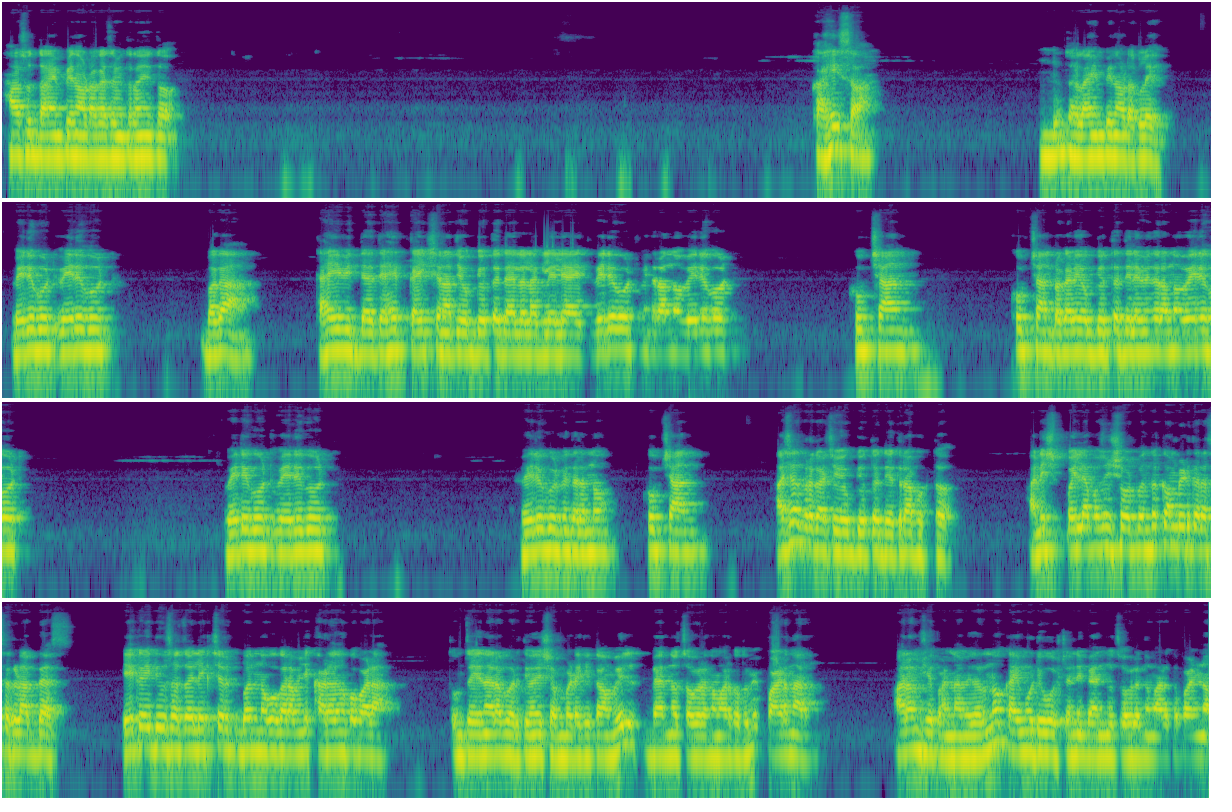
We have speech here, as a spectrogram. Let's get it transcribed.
हा सुद्धा एम पी नाव टाकायचा मित्रांनो इथं. काहीसा झाला एम पी नाव टाकलंय व्हेरी गुड व्हेरी गुड बघा काही विद्यार्थी आहेत काही क्षणात योग्य उत्तर द्यायला लागलेले आहेत. व्हेरी गुड मित्रांनो व्हेरी गुड खूप छान. खूप छान प्रकारे योग्य उत्तर दिले मित्रांनो. Very good very good very good very good मित्रांनो. खूप छान. अशाच प्रकारचे योग्य उत्तर देत राहा फक्त. आणि पहिल्यापासून शेवटपर्यंत कंप्लीट करा सगळा अभ्यास. एकही दिवसाचा लेक्चर बंद नको करा म्हणजे खाडा नको पाडा. तुमचं येणाऱ्या भरतीमध्ये शंभर टक्के काम होईल. ब्याण्णव चौऱ्याण्णव मार्क तुम्ही पाडणार. आरामशीर पाडणार मित्रांनो. काही मोठी गोष्ट नाही ब्याण्णव चौऱ्याण्णव मार्क पाडणं.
